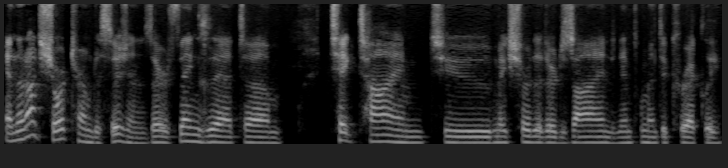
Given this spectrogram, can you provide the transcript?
And they're not short-term decisions. They're things that um, take time to make sure that they're designed and implemented correctly.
